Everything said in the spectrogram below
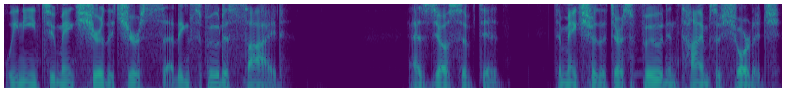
We need to make sure that you're setting food aside, as Joseph did, to make sure that there's food in times of shortage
